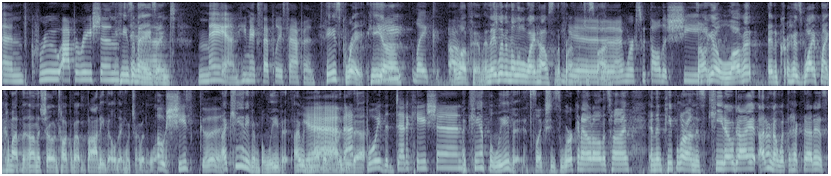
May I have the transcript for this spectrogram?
and crew operations. He's amazing. Man, he makes that place happen. He's great. He, He, uh, like, I oh, love him. And they live in the little White House in the front, which is fun. Yeah, works with all the sheep. Don't you love it? And his wife might come out on the show and talk about bodybuilding, which I would love. Oh, she's good. I can't even believe it. I would yeah, never want to do that. boy the dedication. I can't believe it. It's like she's working out all the time, and then people are on this keto diet. I don't know what the heck that is.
